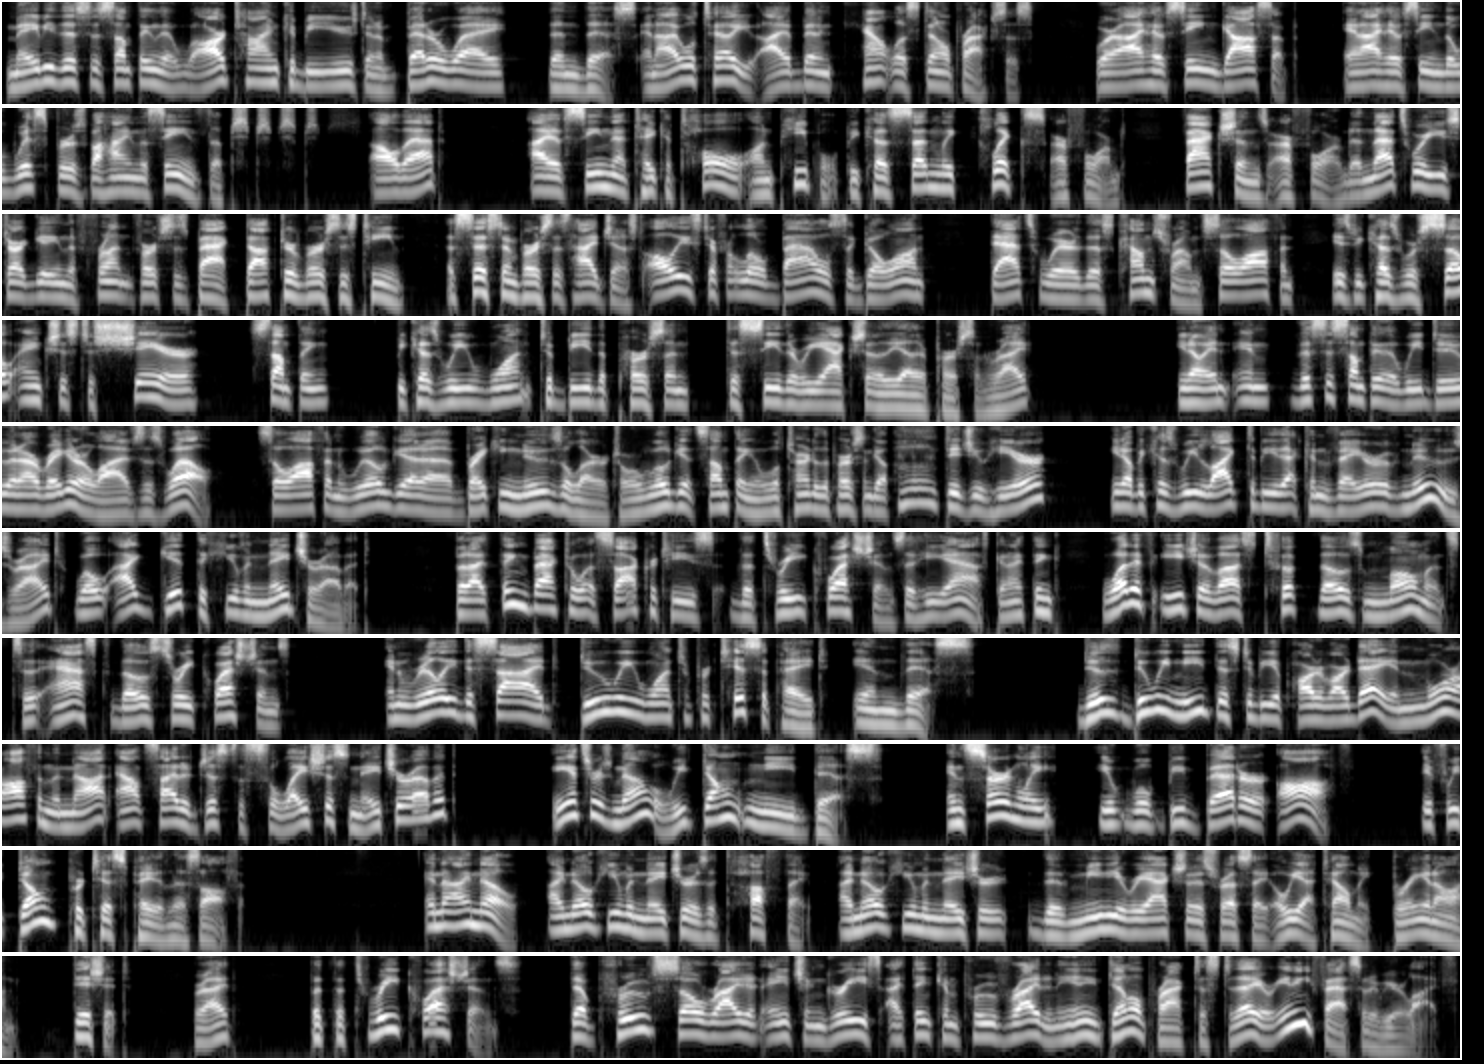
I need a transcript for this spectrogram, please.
Maybe this is something that our time could be used in a better way than this. And I will tell you, I have been in countless dental practices where I have seen gossip and I have seen the whispers behind the scenes, the psh, psh, psh, all that. I have seen that take a toll on people because suddenly cliques are formed, factions are formed, and that's where you start getting the front versus back, doctor versus team, assistant versus hygienist, all these different little battles that go on. That's where this comes from so often is because we're so anxious to share something because we want to be the person to see the reaction of the other person, right? You know, and, and this is something that we do in our regular lives as well. So often we'll get a breaking news alert or we'll get something and we'll turn to the person and go, oh, Did you hear? you know, because we like to be that conveyor of news, right? Well, I get the human nature of it. But I think back to what Socrates, the three questions that he asked, and I think, what if each of us took those moments to ask those three questions and really decide do we want to participate in this? Do, do we need this to be a part of our day? And more often than not, outside of just the salacious nature of it, the answer is no, we don't need this. And certainly it will be better off if we don't participate in this often. And I know, I know human nature is a tough thing. I know human nature, the media reaction is for us to say, oh, yeah, tell me, bring it on, dish it, right? But the three questions that proved so right in ancient Greece, I think can prove right in any dental practice today or any facet of your life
